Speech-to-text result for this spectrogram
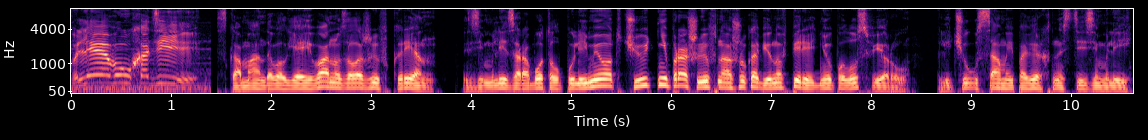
«Влево уходи!» – скомандовал я Ивану, заложив крен. Земли заработал пулемет, чуть не прошив нашу кабину в переднюю полусферу. Лечу у самой поверхности земли.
